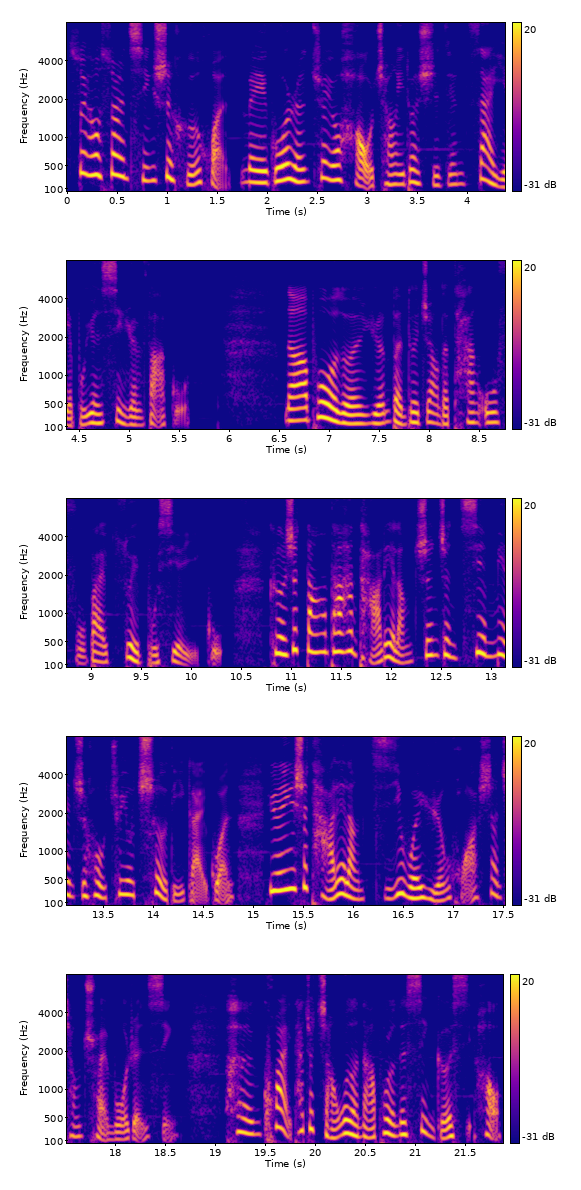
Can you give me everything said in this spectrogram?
最后虽然情势和缓，美国人却有好长一段时间再也不愿信任法国。拿破仑原本对这样的贪污腐败最不屑一顾，可是当他和塔列朗真正见面之后，却又彻底改观。原因是塔列朗极为圆滑，擅长揣摩人心。很快，他就掌握了拿破仑的性格喜好，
